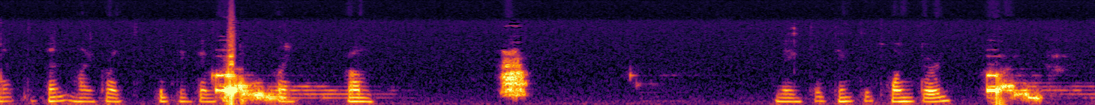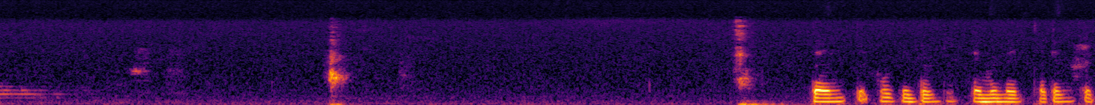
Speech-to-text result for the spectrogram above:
Not defend my right to think I'm right from May 13th to 23rd. Then the COVID third then we made second to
